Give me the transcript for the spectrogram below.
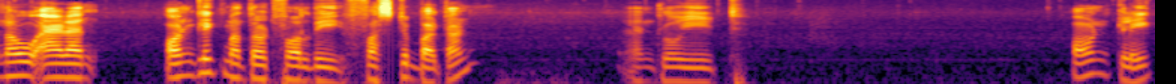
Now add an on click method for the first button. And do it on click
